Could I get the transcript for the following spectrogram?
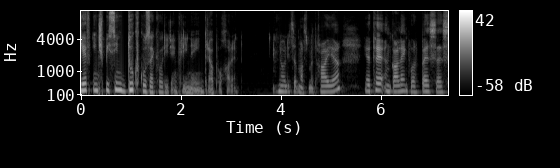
եւ ինչպիսին դուք կուզեք որ իրենք լինեին դրա փոխարեն նորից եմ ասում այդ հայը եթե ընկալենք որպես էս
